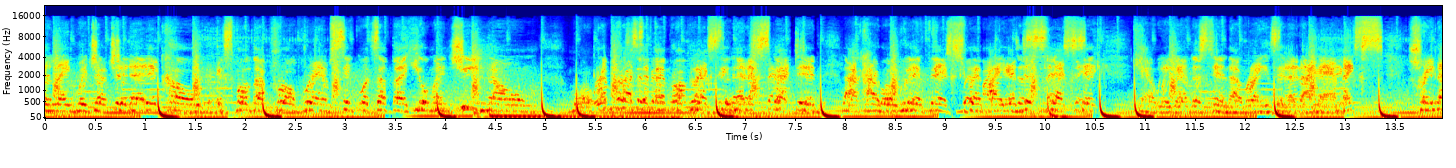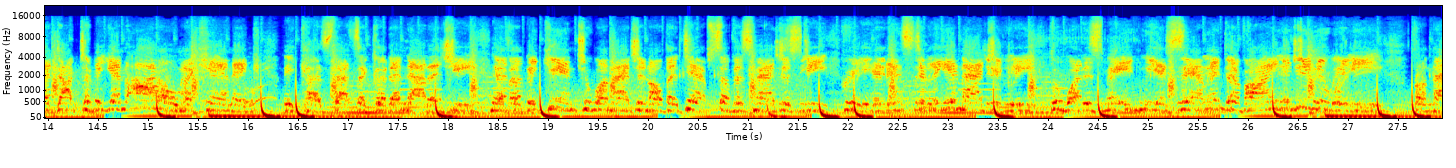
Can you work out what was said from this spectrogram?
The language of genetic code. Explore the program sequence of the human genome. More impressive and perplexing than expected. Like hieroglyphics read by a dyslexic. Can we understand the brains and the dynamics? Train a dog to be an auto mechanic. Because that's a good analogy. Never begin to imagine all the depths of His Majesty Created instantly and magically. Through what is made we examine divine ingenuity. From the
